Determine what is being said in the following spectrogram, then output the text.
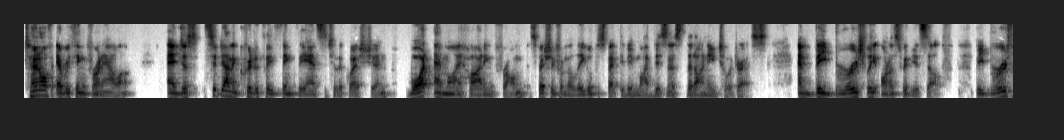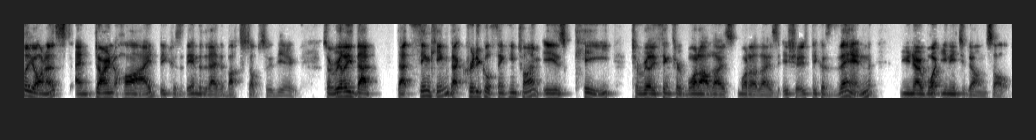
turn off everything for an hour and just sit down and critically think the answer to the question what am I hiding from, especially from the legal perspective in my business that I need to address? And be brutally honest with yourself. Be brutally honest and don't hide because at the end of the day, the buck stops with you. So, really, that that thinking, that critical thinking time is key to really think through what are those what are those issues because then you know what you need to go and solve.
